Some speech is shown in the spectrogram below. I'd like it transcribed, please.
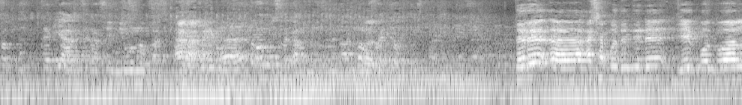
फक्त कधी अडचण असेल काम करतो. तर अशा पद्धतीने जे कोतवाल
